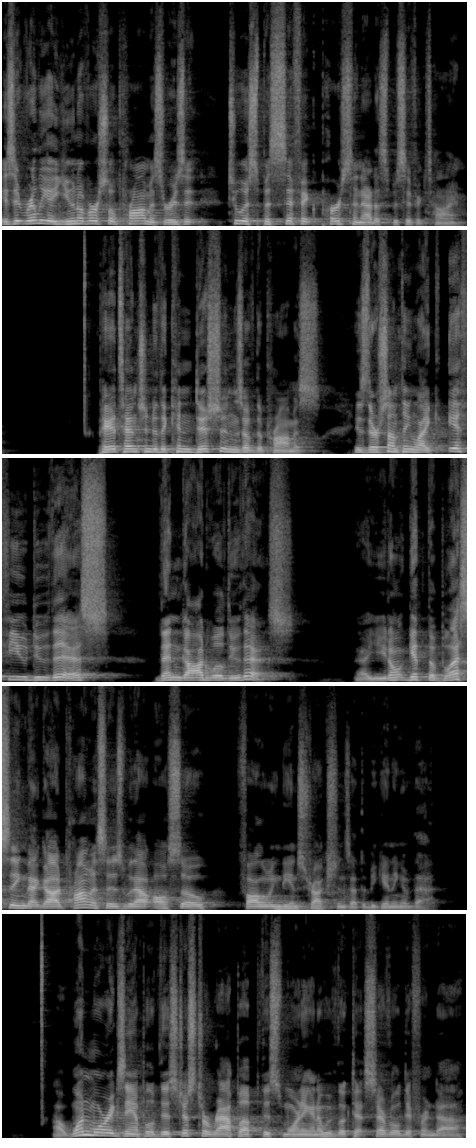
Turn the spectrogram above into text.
Is it really a universal promise or is it to a specific person at a specific time? Pay attention to the conditions of the promise. Is there something like, if you do this, then God will do this? Now, you don't get the blessing that God promises without also following the instructions at the beginning of that. Uh, one more example of this, just to wrap up this morning. I know we've looked at several different uh,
